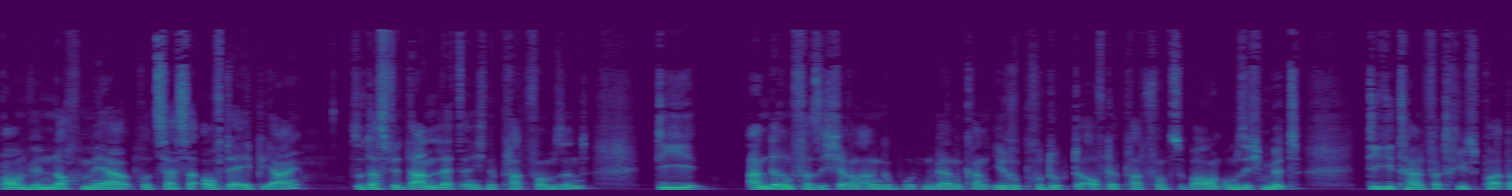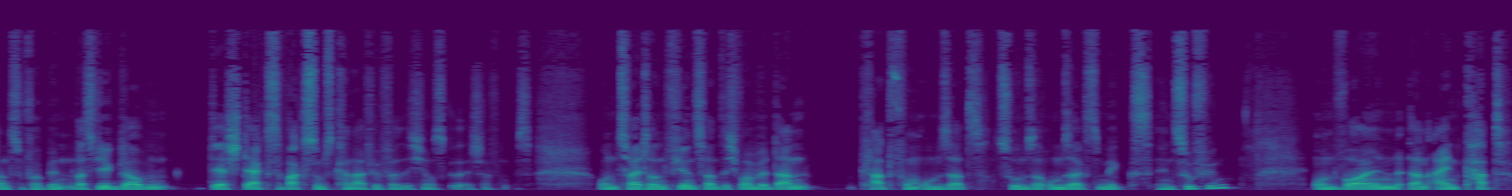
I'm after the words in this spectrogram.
bauen wir noch mehr Prozesse auf der API, sodass wir dann letztendlich eine Plattform sind, die anderen Versicherern angeboten werden kann, ihre Produkte auf der Plattform zu bauen, um sich mit digitalen Vertriebspartnern zu verbinden, was wir glauben, der stärkste Wachstumskanal für Versicherungsgesellschaften ist. Und 2024 wollen wir dann Plattformumsatz zu unserem Umsatzmix hinzufügen und wollen dann einen Cut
